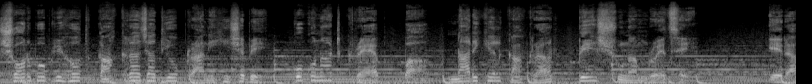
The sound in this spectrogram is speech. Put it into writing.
সর্ববৃহৎ কাঁকড়া জাতীয় প্রাণী হিসেবে কোকোনাট ক্র্যাব বা নারিকেল কাঁকড়ার বেশ সুনাম রয়েছে। এরা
